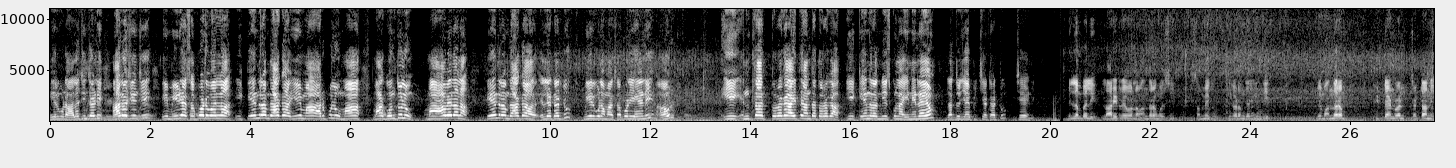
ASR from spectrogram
మీరు కూడా ఆలోచించండి. ఆలోచించి ఈ మీడియా సపోర్ట్ వల్ల ఈ కేంద్రం దాకా ఈ మా అరుపులు మా మా గొంతులు మా ఆవేదన కేంద్రం దాకా వెళ్ళేటట్టు మీరు కూడా మాకు సపోర్ట్ చేయండి. ఆరు ఈ ఎంత త్వరగా అయితే అంత త్వరగా ఈ కేంద్రం తీసుకున్న ఈ నిర్ణయం రద్దు చేపించేటట్టు చేయండి. బిల్లంపల్లి లారీ డ్రైవర్లు అందరం కలిసి సమ్మెకు దిగడం జరిగింది. మేము అందరం హిట్ అండ్ రన్ చట్టాన్ని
